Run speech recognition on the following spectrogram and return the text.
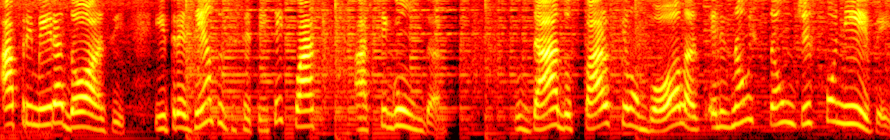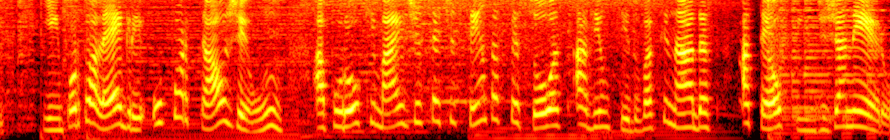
a primeira dose e 374 a segunda. Os dados para os quilombolas, eles não estão disponíveis. E em Porto Alegre, o portal G1 apurou que mais de 700 pessoas haviam sido vacinadas até o fim de janeiro.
